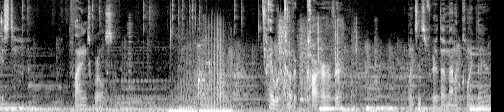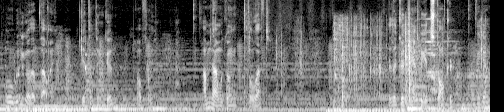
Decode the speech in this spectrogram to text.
least. Flying squirrels. I would cover carver. What's this for the amount of coins I have? Oh, we can go up that way. Get something good, hopefully. I'm down with going to the left. There's a good chance we get Stalker again.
